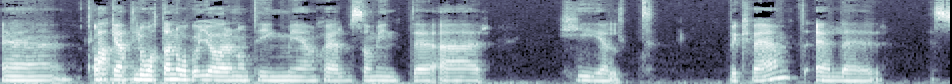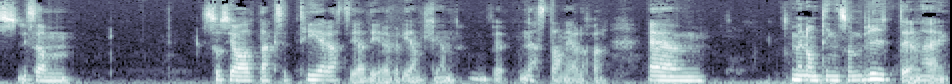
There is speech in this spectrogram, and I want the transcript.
Eh, och Ah. att låta någon göra någonting med en själv som inte är helt bekvämt eller liksom socialt accepterat. Ja, det är det väl egentligen. Nästan i alla fall. Ehm, men någonting som bryter den här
